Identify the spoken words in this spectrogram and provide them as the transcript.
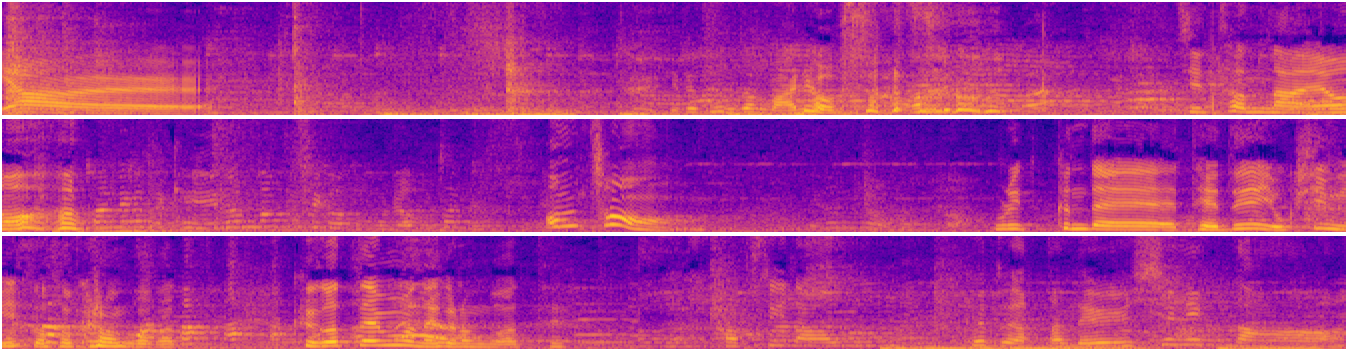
열. 이제 점점 말이 없어지고 지쳤나요? 아니 근데 개인 운동 치고도 우리 엄청 열심히 엄청 우리 근데 데드에 욕심이 있어서 그런 것 같아 그것 때문에 그런 것 같아 갑시다. 그래도 약간 내일 쉬니까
